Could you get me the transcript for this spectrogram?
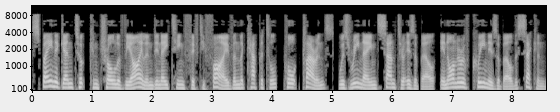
Spain again took control of the island in 1855 and the capital, Port Clarence, was renamed Santa Isabel, in honor of Queen Isabel II.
